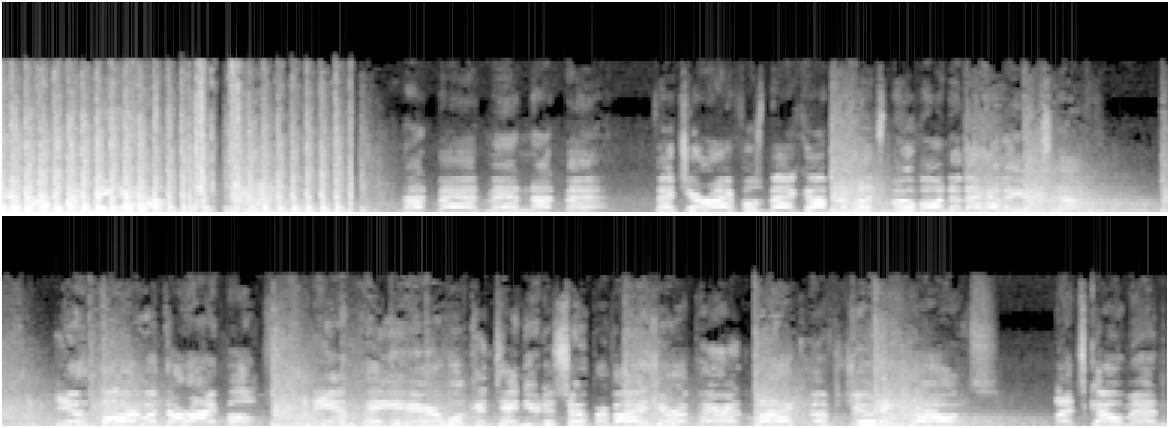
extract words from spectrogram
Do not let me down. Not bad, men, not bad. Fetch your rifles back up and let's move on to the heavier stuff. You four with the rifles! The MP here will continue to supervise your apparent lack of shooting prowess. Let's go, men.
